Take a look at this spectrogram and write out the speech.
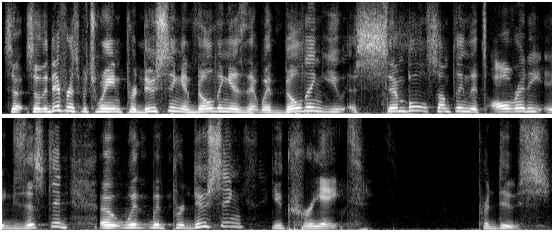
So, so the difference between producing and building is that with building, you assemble something that's already existed. Uh, with, with producing, you create. Produce.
